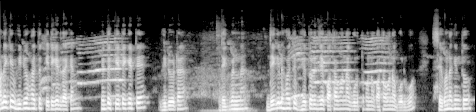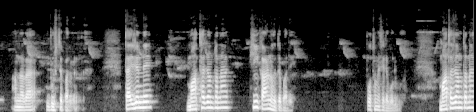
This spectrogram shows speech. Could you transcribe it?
অনেকে ভিডিও হয়তো কেটে কেটে দেখেন, কিন্তু কেটে কেটে ভিডিওটা দেখবেন না। দেখলে হয়তো ভেতরে যে কথাগুলো গুরুত্বপূর্ণ কথাগুলো বলব, সেগুলো কিন্তু আপনারা বুঝতে পারবেন না। তাই জন্যে মাথা যন্ত্রণা কী কারণ হতে পারে? প্রথমে সেটা বলব। মাথা যন্ত্রণা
